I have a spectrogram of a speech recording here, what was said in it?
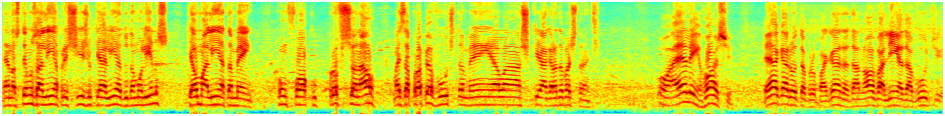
Né? Nós temos a linha Prestígio, que é a linha Duda Molinos, que é uma linha também com foco profissional, mas a própria Vult também, ela acho que agrada bastante. Bom, a Ellen Roche é a garota propaganda da nova linha da Vult,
